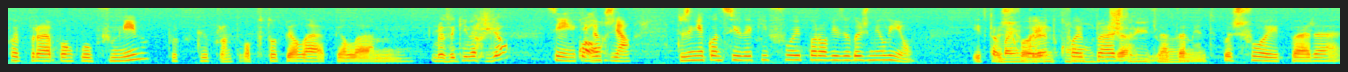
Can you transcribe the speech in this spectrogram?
foi para, para um clube feminino, porque pronto, optou pela, pela... Hum, Mas aqui na região? Sim, aqui Qual? na região. A Terezinha quando saiu daqui foi para o Viseu 2001. E depois Também foi, um grande clube foi para, do distrito, Exatamente. É? Depois foi para,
